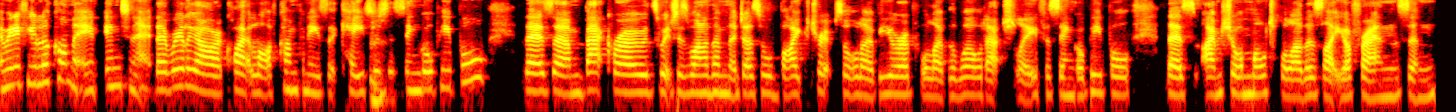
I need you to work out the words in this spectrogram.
I mean, if you look on the internet, there really are quite a lot of companies that cater mm-hmm. to single people there's um, Backroads, which is one of them that does all bike trips all over Europe, all over the world, actually, for single people. There's, I'm sure, multiple others like your friends, and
